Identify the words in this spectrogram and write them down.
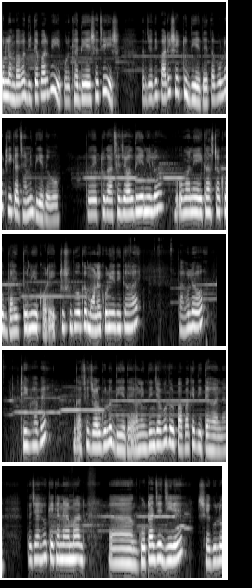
বললাম, বাবা, দিতে পারবি? পরীক্ষা দিয়ে এসেছিস? যদি পারিস একটু দিয়ে দে। তা বলল, ঠিক আছে, আমি দিয়ে দেবো। তো একটু গাছে জল দিয়ে নিল। ও মানে এই কাজটা খুব দায়িত্ব নিয়ে করে। একটু শুধু ওকে মনে করিয়ে দিতে হয়, তাহলে ও ঠিকভাবে গাছে জলগুলো দিয়ে দেয়। অনেক দিন যাবৎ ওর পাপাকে দিতে হয় না। তো যাই হোক, এখানে আমার গোটা যে জিরে, সেগুলো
